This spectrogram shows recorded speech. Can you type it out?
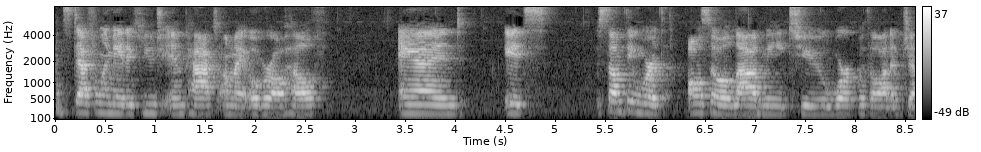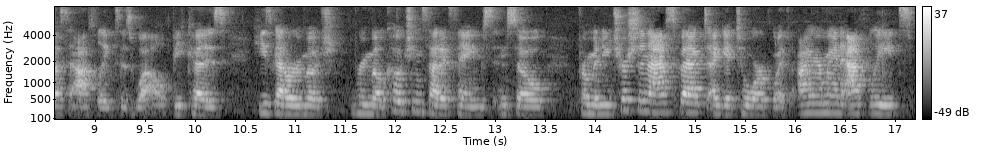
It's definitely made a huge impact on my overall health. And it's something where it's also allowed me to work with a lot of just athletes as well because he's got a remote remote coaching side of things. And so from a nutrition aspect I get to work with Ironman athletes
